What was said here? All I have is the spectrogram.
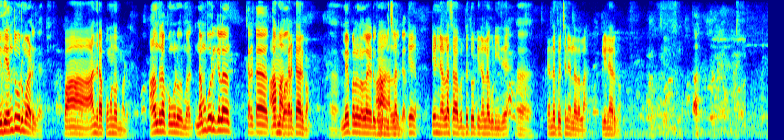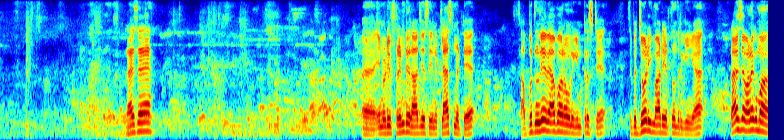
இது எந்த ஊர் மாடுங்க? பா ஆந்திரா பொங்கனூர் மாடு. ஆந்திரா பொங்கல் மாடு. நம்ம ஊருக்கெல்லாம் கரெக்டாக ஆமாம் கரெக்டாக இருக்கும். மேப்பெல்லாம் நல்லா எடுக்கும் நல்லா தேனி நல்லா சாப்பிடுது தொட்டி நல்லா குடிக்குது. எந்த பிரச்சனையும் இல்லை அதெல்லாம் க்ளீனாக இருக்கும். ராசே என்னுடைய ஃப்ரெண்டு ராஜேஷ் என்ன கிளாஸ்மேட்டு அப்பத்துலேருந்தே வியாபாரம் உனக்கு இன்ட்ரெஸ்ட்டு இப்போ ஜோடி மாடு எடுத்து வந்திருக்கீங்க. ராஜேஷ் வணக்கம்மா.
